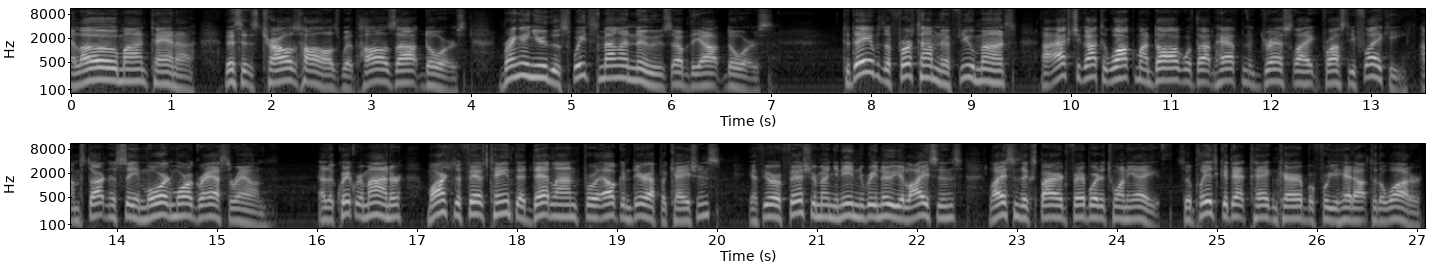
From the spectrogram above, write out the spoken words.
Hello, Montana. This is Charles Halls with Halls Outdoors, bringing you the sweet smelling news of the outdoors. Today was the first time in a few months I actually got to walk my dog without having to dress like Frosty Flaky. I'm starting to see more and more grass around. As a quick reminder, March the 15th, the deadline for elk and deer applications. If you're a fisherman, you need to renew your license. License expired February the 28th, so please get that taken care of before you head out to the water.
